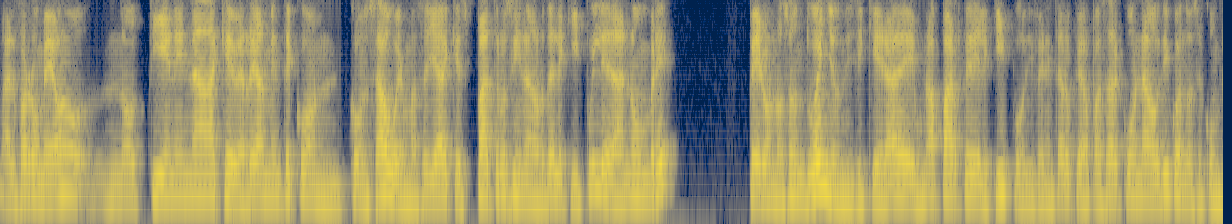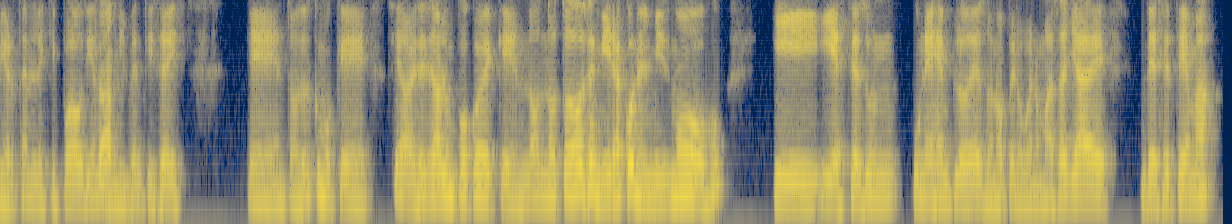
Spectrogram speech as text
Alfa Romeo no tiene nada que ver realmente con, con Sauber, más allá de que es patrocinador del equipo y le da nombre pero no son dueños ni siquiera de una parte del equipo, diferente a lo que va a pasar con Audi cuando se convierta en el equipo Audi en 2026. Eh, entonces, como que sí, a veces se habla un poco de que no, no todo se mira con el mismo ojo y, y este es un, un, ejemplo de eso, ¿no? Pero bueno, más allá de, de ese tema,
